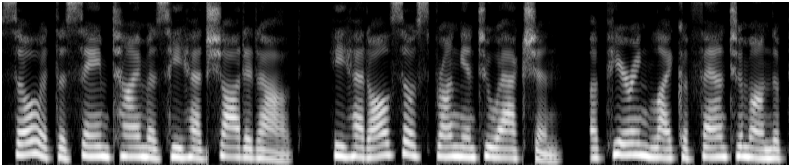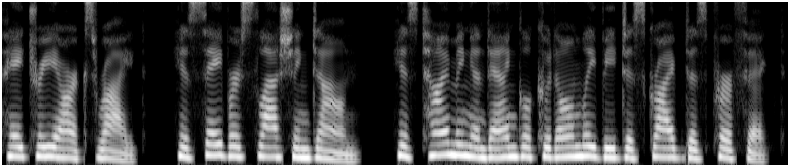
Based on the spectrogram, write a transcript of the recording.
So at the same time as he had shot it out, he had also sprung into action, appearing like a phantom on the patriarch's right, his saber slashing down. His timing and angle could only be described as perfect.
